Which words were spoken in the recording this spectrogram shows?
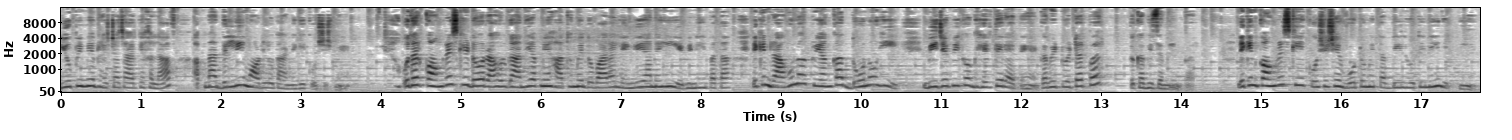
यूपी में भ्रष्टाचार के खिलाफ अपना दिल्ली मॉडल उतारने की कोशिश में हैं। उधर कांग्रेस की डोर राहुल गांधी अपने हाथों में दोबारा लेंगे या नहीं, ये भी नहीं पता। लेकिन राहुल और प्रियंका दोनों ही बीजेपी को घेरते रहते हैं, कभी ट्विटर पर तो कभी ज़मीन पर। लेकिन कांग्रेस की कोशिशें वोटों में तब्दील होती नहीं दिखती हैं।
